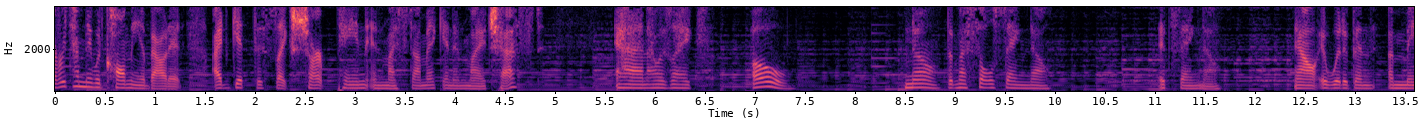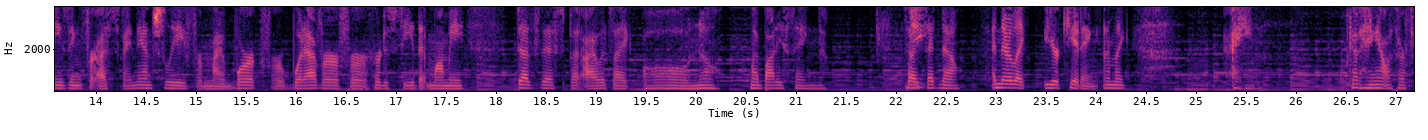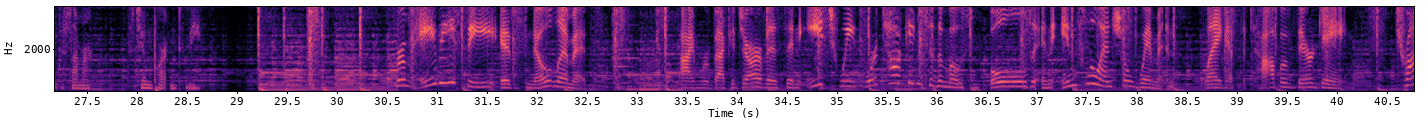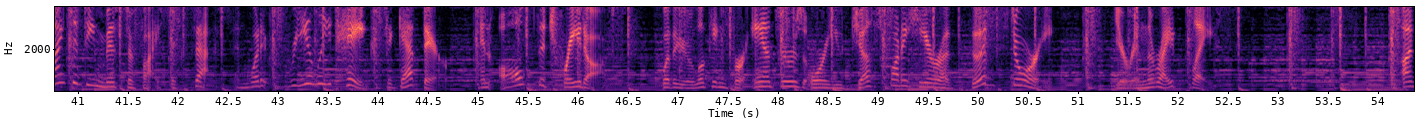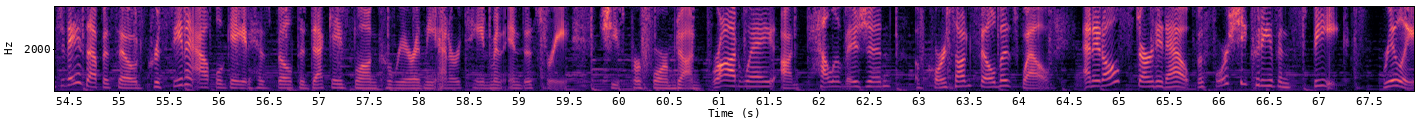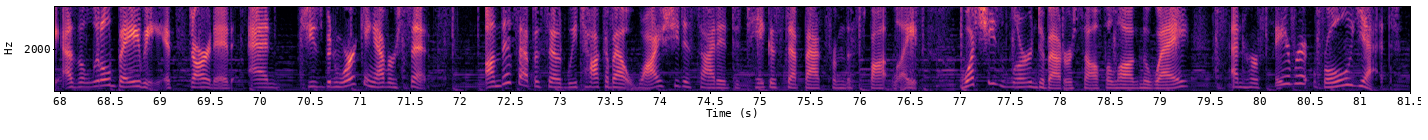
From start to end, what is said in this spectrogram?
every time they would call me about it, I'd get this like sharp pain in my stomach and in my chest. And I was like, oh, no, that my soul's saying no. It's saying no. Now, it would have been amazing for us financially, for my work, for whatever, for her to see that mommy does this. But I was like, oh, no, my body's saying no. So I said no. And they're like, you're kidding. And I'm like, I got to hang out with her for the summer. It's too important to me. From ABC, it's No Limits. I'm Rebecca Jarvis, and each week we're talking to the most bold and influential women playing at the top of their game, trying to demystify success and what it really takes to get there, and all the trade offs. Whether you're looking for answers or you just want to hear a good story, you're in the right place. On today's episode, Christina Applegate has built a decades long career in the entertainment industry. She's performed on Broadway, on television, of course, on film as well. And it all started out before she could even speak. Really, as a little baby, it started, and she's been working ever since. On this episode, we talk about why she decided to take a step back from the spotlight, what she's learned about herself along the way, and her favorite role yet.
